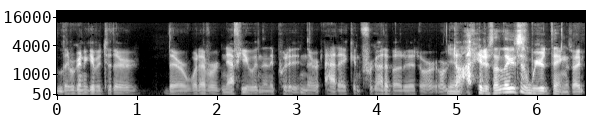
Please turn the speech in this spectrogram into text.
They were going to give it to their their whatever nephew, and then they put it in their attic and forgot about it, or or Yeah. died, or something. Like, it's just weird things, right?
